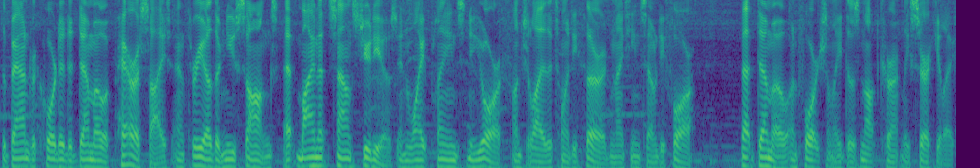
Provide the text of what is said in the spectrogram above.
the band recorded a demo of Parasite and three other new songs at Minot Sound Studios in White Plains, New York on July the 23rd, 1974. That demo, unfortunately, does not currently circulate.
